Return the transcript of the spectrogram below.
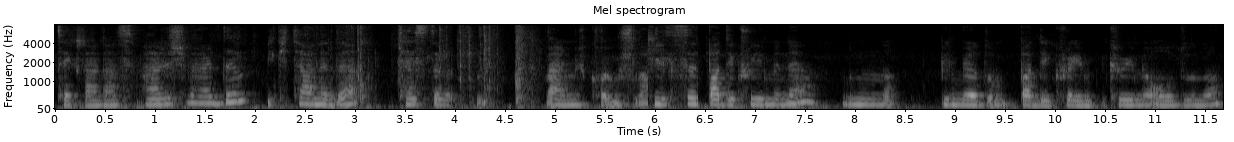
Tekrardan sipariş verdim. İki tane de tester vermiş koymuşlar. Kiehl's'in body cream'ini. Bunu bilmiyordum body cream cream'i olduğunu.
